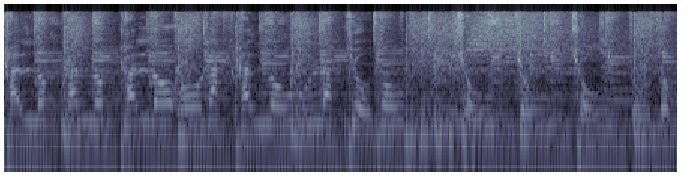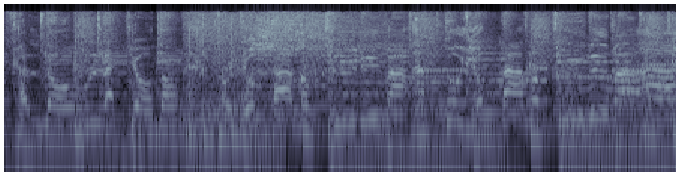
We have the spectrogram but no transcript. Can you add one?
カロカロカローラカローラ京都京京京都のカローラ京都。トヨタの車トヨタの車。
